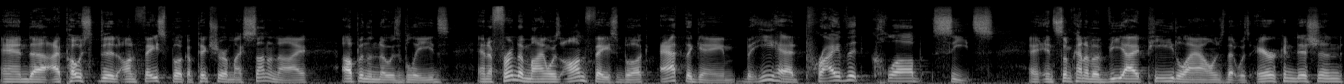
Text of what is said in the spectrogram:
And uh, I posted on Facebook a picture of my son and I up in the nosebleeds. And a friend of mine was on Facebook at the game, but he had private club seats in some kind of a VIP lounge that was air conditioned,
